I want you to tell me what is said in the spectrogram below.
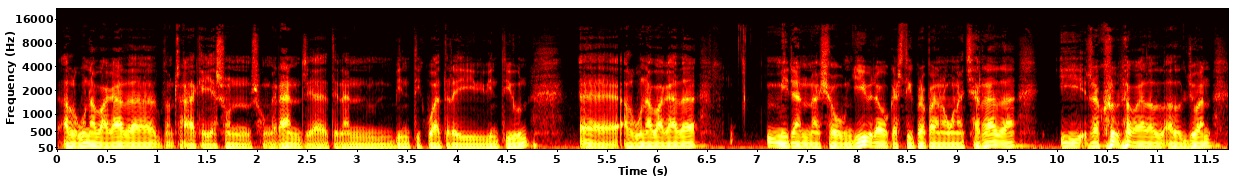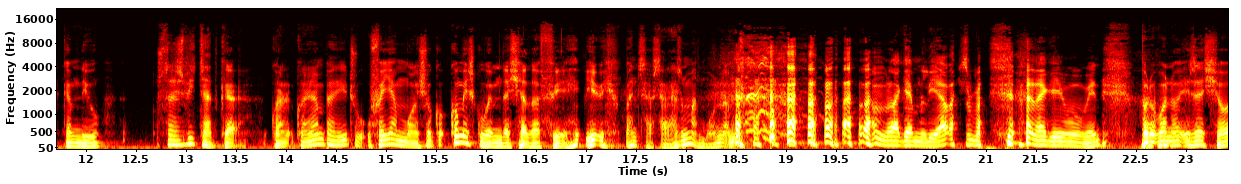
alguna vegada, doncs ara que ja són, són grans, ja tenen 24 i 21, eh, alguna vegada miren això un llibre o que estic preparant alguna xerrada i recordo una vegada el, el Joan que em diu ostres, és veritat que quan, quan érem petits ho fèiem molt, això. Com, és que ho vam deixar de fer? I jo pensava, seràs mamon amb, amb la que em liaves en aquell moment. Però, ah. bueno, és això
